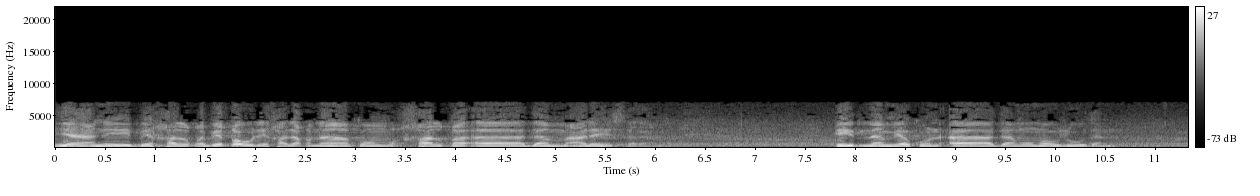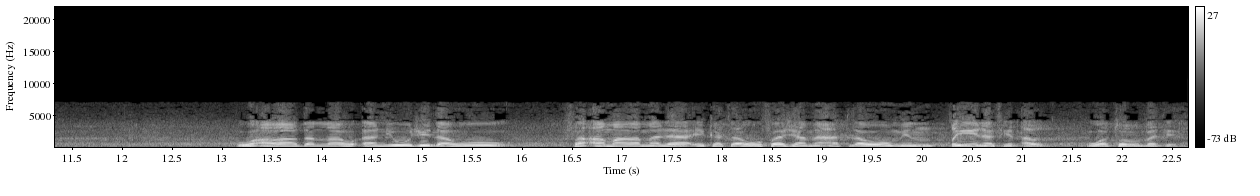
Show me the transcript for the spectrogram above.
يعني بخلق بقول خلقناكم خلق آدم عليه السلام. إذ لم يكن آدم موجودا. وأراد الله أن يوجده فأمر ملائكته فجمعت له من طينة الأرض وتربتها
